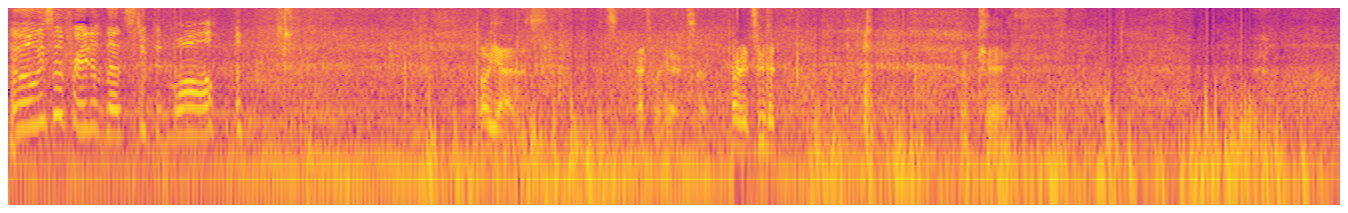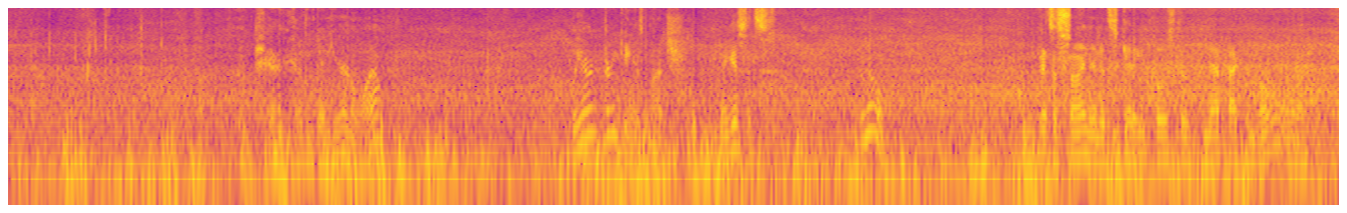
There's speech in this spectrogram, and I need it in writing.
I'm always afraid of that stupid wall. Oh yeah, this, it's that's what hit. So all right, see you in a bit. Okay. Okay, haven't been here in a while. We aren't drinking as much. I guess it's I don't know. It's a sign that it's getting close to nap back to normal. I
